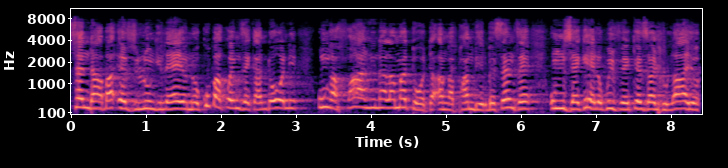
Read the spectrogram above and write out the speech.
sendaba ezilungileyo. Nokuba kwenzeka ntoni ungafani nala madoda angaphambili. Besenze umzekelo kwiiveki ezadlulayo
